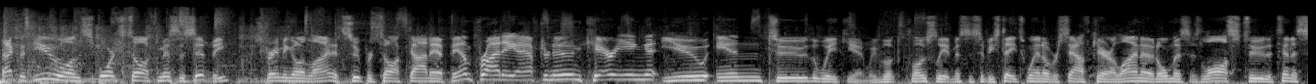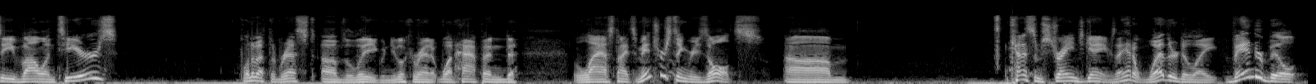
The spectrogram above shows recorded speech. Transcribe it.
Back with you on Sports Talk Mississippi, streaming online at supertalk.fm. Friday afternoon, carrying you into the weekend. We've looked closely at Mississippi State's win over South Carolina, and Ole Miss's loss to the Tennessee Volunteers. What about the rest of the league when you look around at what happened last night? Some interesting results. Um, kind of some strange games. They had a weather delay. Vanderbilt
